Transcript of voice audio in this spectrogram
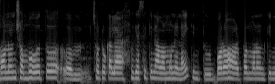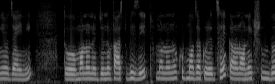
মনন সম্ভবত ছোটোকালা গেছে কিনা আমার মনে নাই, কিন্তু বড় হওয়ার পর মননকে নিয়েও যায়নি তো মননের জন্য ফার্স্ট ভিজিট মননও খুব মজা করেছে, কারণ অনেক সুন্দর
